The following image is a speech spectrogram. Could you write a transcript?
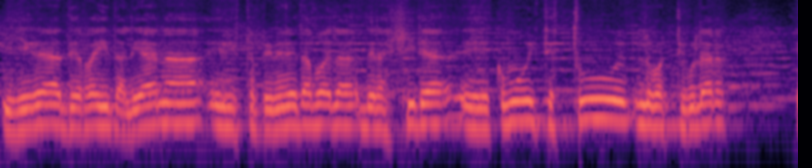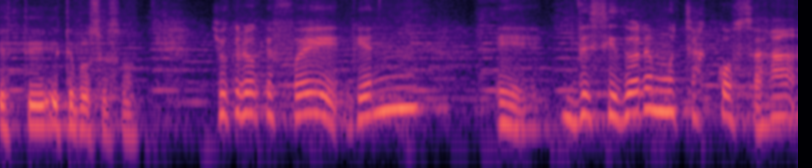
y llega a tierra italiana en esta primera etapa de la, gira. Eh, ¿Cómo viste tú en lo particular este, este proceso? Yo creo que fue bien decidor en muchas cosas. ¿ah?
